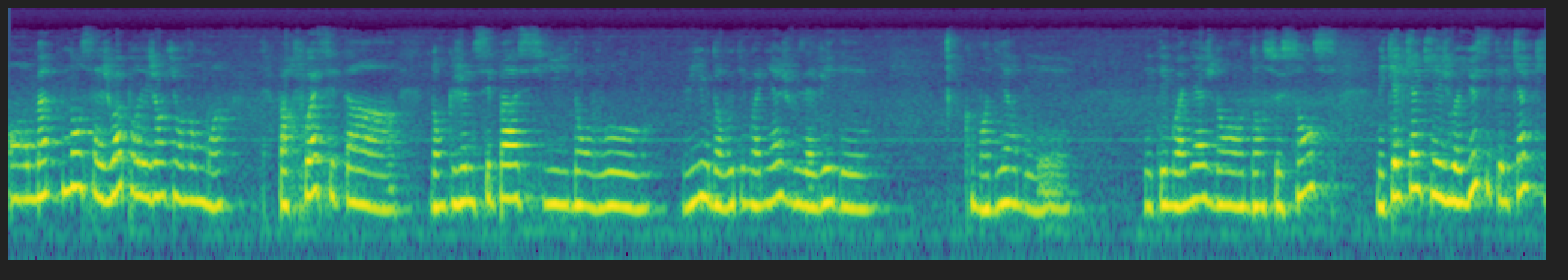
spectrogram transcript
en maintenant sa joie pour les gens qui en ont moins. Parfois, c'est un. Donc, je ne sais pas si dans vos oui ou dans vos témoignages, vous avez des. Comment dire Des, des témoignages dans, dans ce sens. Mais quelqu'un qui est joyeux, c'est quelqu'un qui.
